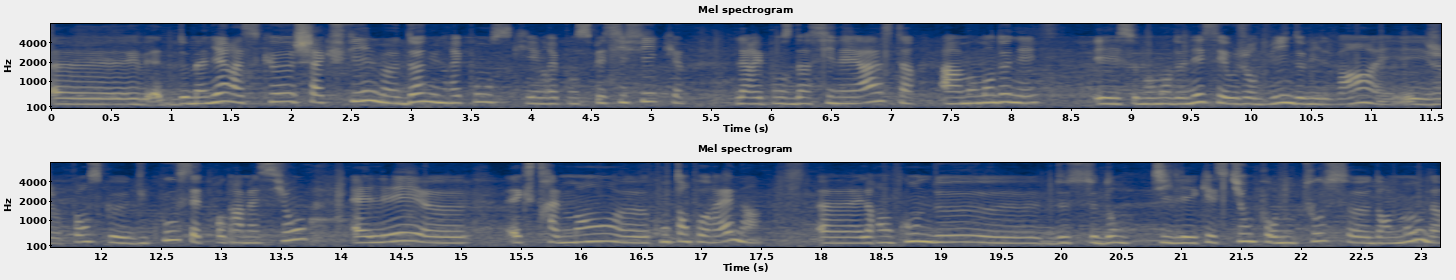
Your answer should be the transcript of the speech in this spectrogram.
euh, de manière à ce que chaque film donne une réponse qui est une réponse spécifique, la réponse d'un cinéaste à un moment donné. Et ce moment donné, c'est aujourd'hui, 2020. Et, je pense que du coup, cette programmation, elle est extrêmement contemporaine euh, elle rend compte de, ce dont il est question pour nous tous euh, dans le monde.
